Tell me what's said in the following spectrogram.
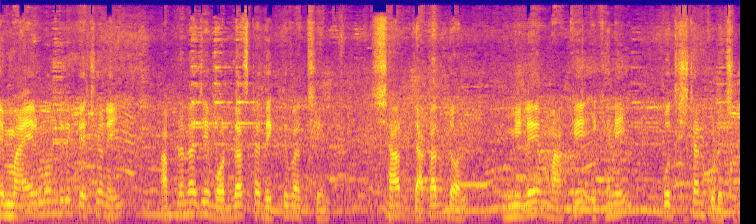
এই মায়ের মন্দিরের পেছনেই আপনারা যে বটগাছটা দেখতে পাচ্ছেন, সাত ডাকাত দল মিলে মাকে এখানেই প্রতিষ্ঠান করেছিল।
